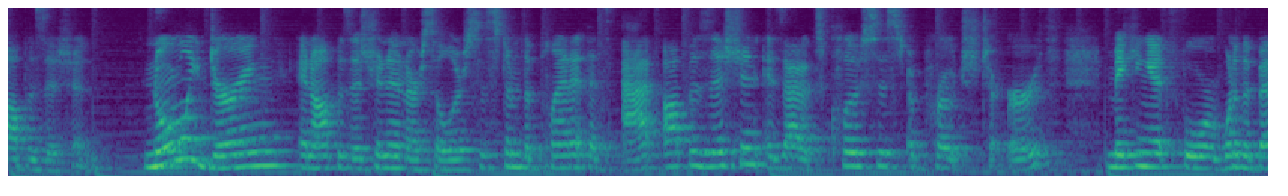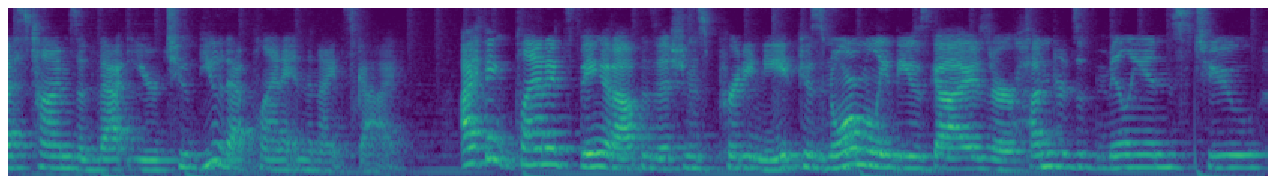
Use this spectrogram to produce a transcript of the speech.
Opposition. Normally during an opposition in our solar system, the planet that's at opposition is at its closest approach to Earth, making it for one of the best times of that year to view that planet in the night sky. I think planets being at opposition is pretty neat because normally these guys are hundreds of millions to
